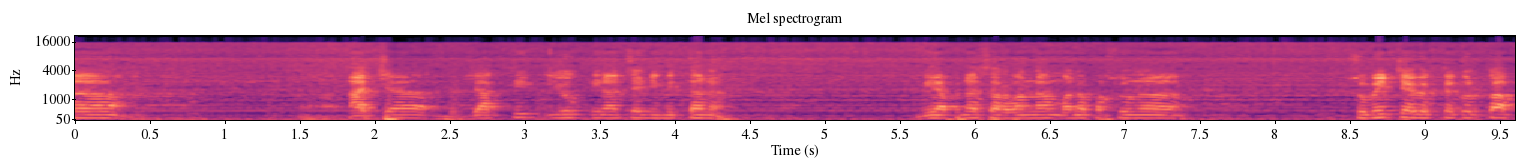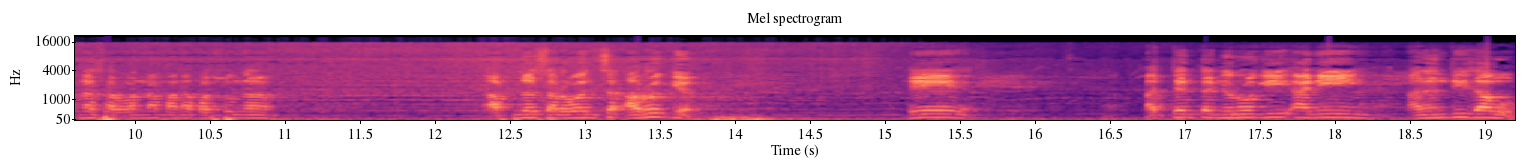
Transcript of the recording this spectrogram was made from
आपण आजच्या जागतिक योग दिनाच्या निमित्तानं मी आपणा सर्वांना मनापासून शुभेच्छा व्यक्त करतो. आपणा सर्वांना मनापासून आपलं सर्वांचं आरोग्य हे अत्यंत निरोगी आणि आनंदी जावो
